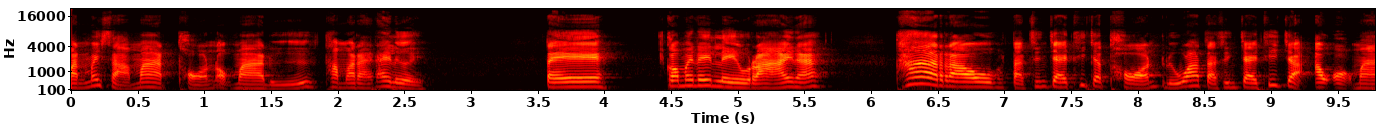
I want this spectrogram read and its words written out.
มันไม่สามารถถอนออกมาหรือทำอะไรได้เลย แต่ก็ไม่ได้เลวร้ายนะ ถ้าเราตัดสินใจที่จะถอนหรือว่าตัดสินใจที่จะเอาออกมา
